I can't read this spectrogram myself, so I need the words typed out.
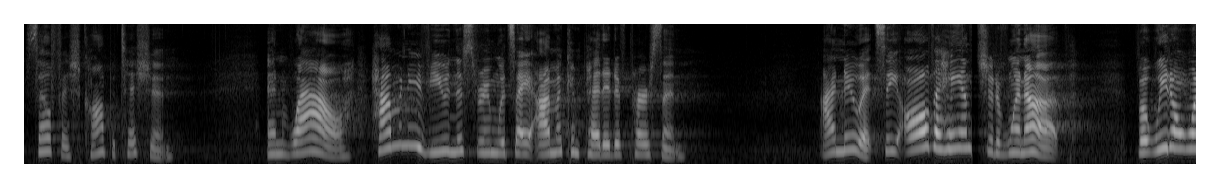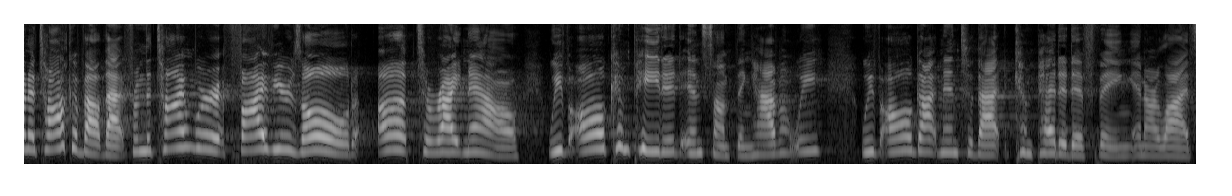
selfish competition. And wow, how many of you in this room would say, I'm a competitive person? I knew it. See, all the hands should have went up. But we don't want to talk about that. From the time we're five years old up to right now, we've all competed in something, haven't we? We've all gotten into that competitive thing in our lives.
